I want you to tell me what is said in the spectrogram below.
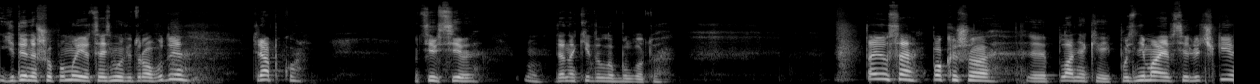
Єдине, що помию, це візьму відро води, тряпку. Оці всі, ну, де накидало болото. Та й все. Поки що е, план який. Познімаю всі лючки.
